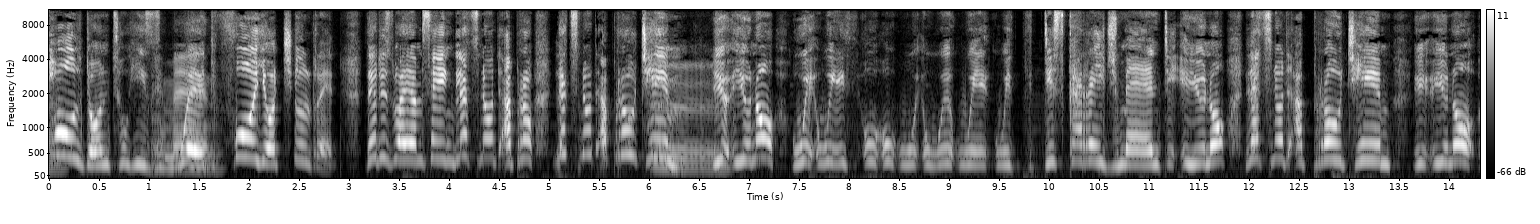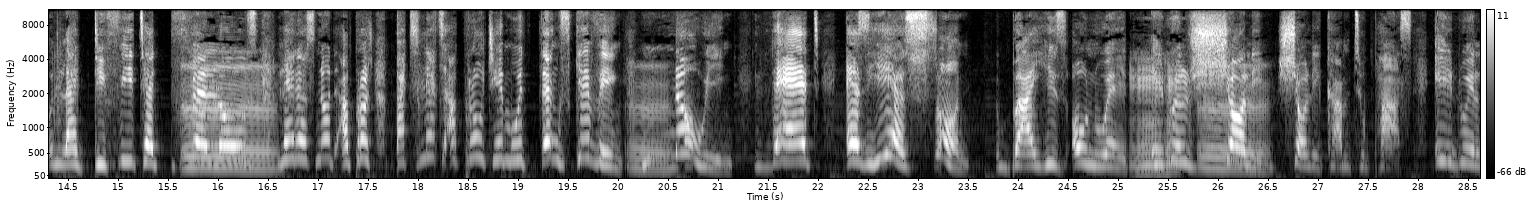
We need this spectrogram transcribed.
hold on to his Amen. word for your children. That is why I'm saying let's not approach let's not approach him. Mm. You you know with with with, with with discouragement, you know, let's not approach him you, you know like defeated fellows. Mm. Let us not approach but let's approach him with thanksgiving, Mm. knowing that as he has sown by his own word it will surely surely come to pass it will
